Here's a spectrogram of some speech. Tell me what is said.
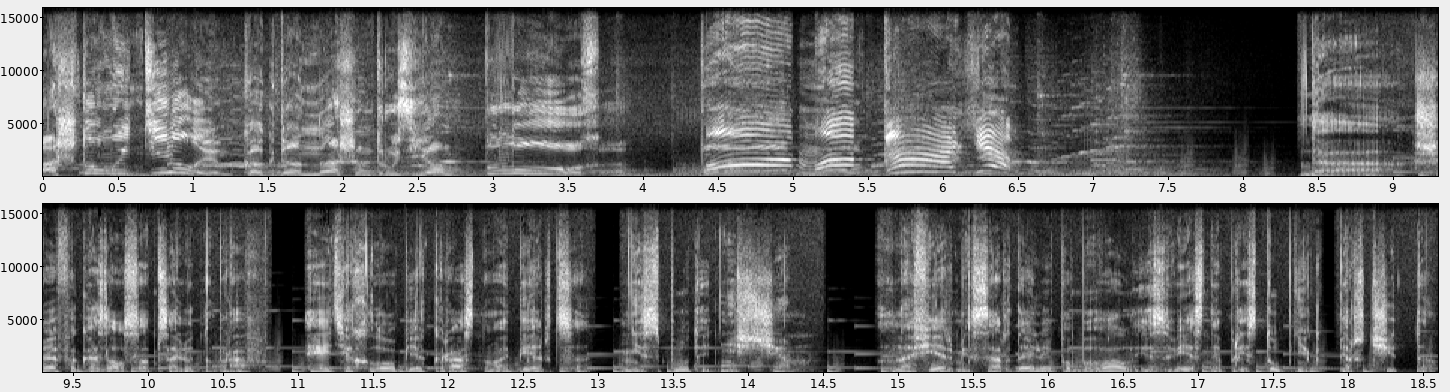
А что мы делаем, когда нашим друзьям плохо? Помогаем! Да, шеф оказался абсолютно прав. Эти хлопья красного перца не спутать ни с чем. На ферме Сардели побывал известный преступник Перчитто.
